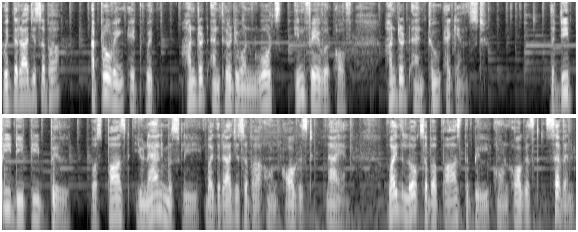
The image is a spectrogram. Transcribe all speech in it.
with the Rajya Sabha approving it with 131 votes in favor of 102 against. The DPDP bill was passed unanimously by the Rajya Sabha on August 9, while the Lok Sabha passed the bill on August 7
